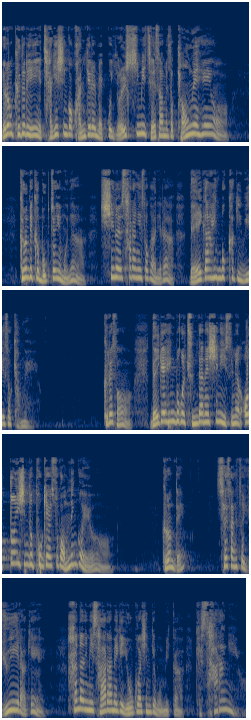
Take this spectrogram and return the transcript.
여러분, 그들이 자기 신과 관계를 맺고 열심히 제사하면서 경외해요. 그런데 그 목적이 뭐냐? 신을 사랑해서가 아니라 내가 행복하기 위해서 경외해요. 그래서 내게 행복을 준다는 신이 있으면 어떤 신도 포기할 수가 없는 거예요. 그런데 세상에서 유일하게 하나님이 사람에게 요구하시는 게 뭡니까? 그게 사랑이에요.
